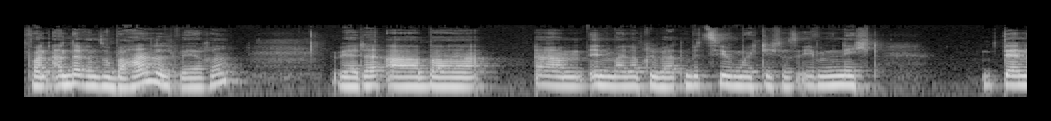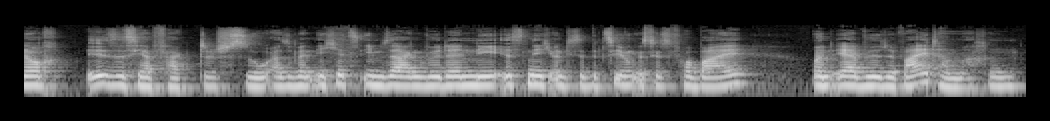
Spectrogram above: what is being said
von anderen so behandelt wäre, werde. Aber ähm, in meiner privaten Beziehung möchte ich das eben nicht. Dennoch ist es ja faktisch so. Also wenn ich jetzt ihm sagen würde, nee, ist nicht und diese Beziehung ist jetzt vorbei und er würde weitermachen,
